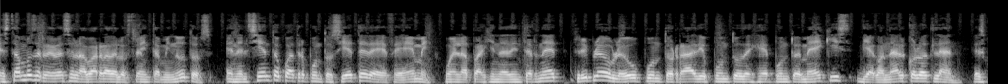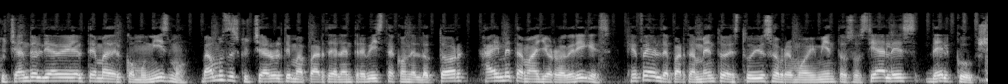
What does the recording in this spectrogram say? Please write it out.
Estamos de regreso en la barra de los 30 minutos, en el 104.7 de FM o en la página de internet www.radio.dg.mx diagonal Colotlán. Escuchando el día de hoy el tema del comunismo, vamos a escuchar la última parte de la entrevista con el doctor Jaime Tamayo Rodríguez, jefe del Departamento de Estudios sobre Movimientos Sociales del CUCH.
